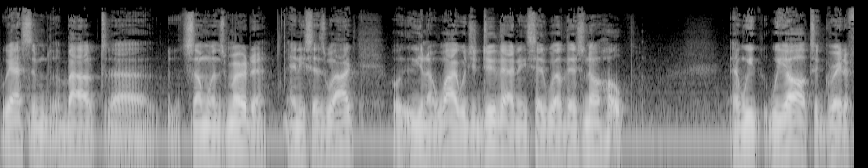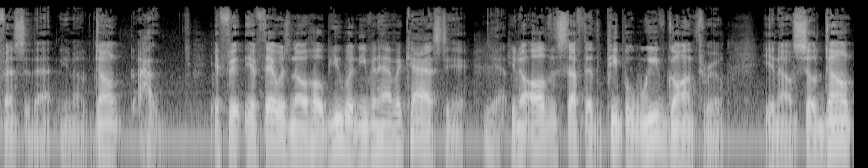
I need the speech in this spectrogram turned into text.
we asked him about uh, someone's murder, and he says, "Well, I, well, you know, why would you do that?" And he said, "Well, there's no hope." And we we all took great offense to that. You know, don't. If it, if there was no hope, you wouldn't even have a cast here. Yeah. You know all the stuff that the people we've gone through. You know, so don't.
